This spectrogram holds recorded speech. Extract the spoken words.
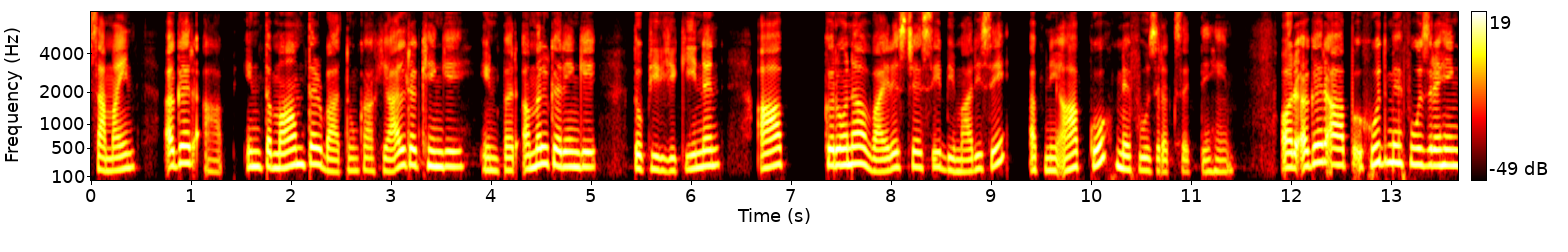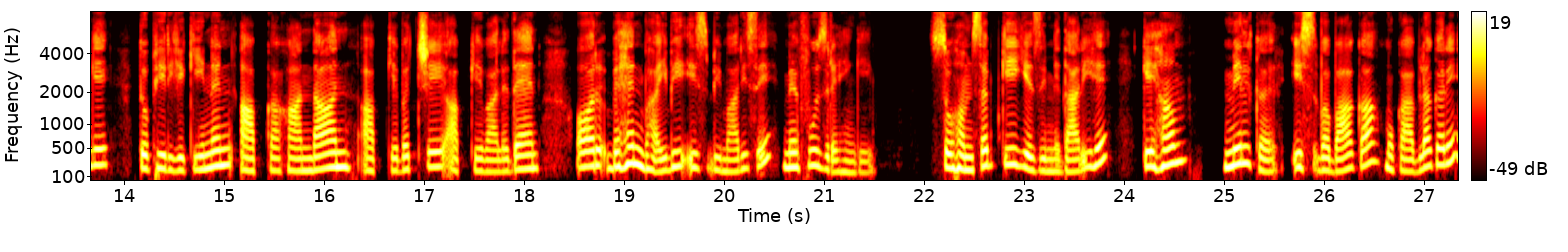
سامعین، اگر آپ ان تمام تر باتوں کا خیال رکھیں گے، ان پر عمل کریں گے، تو پھر یقیناً آپ کرونا وائرس جیسی بیماری سے اپنے آپ کو محفوظ رکھ سکتے ہیں۔ اور اگر آپ خود محفوظ رہیں گے، تو پھر یقیناً آپ کا خاندان، آپ کے بچے، آپ کے والدین اور بہن بھائی بھی اس بیماری سے محفوظ رہیں گے۔ سو ہم سب کی یہ ذمہ داری ہے کہ ہم مل کر اس وبا کا مقابلہ کریں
